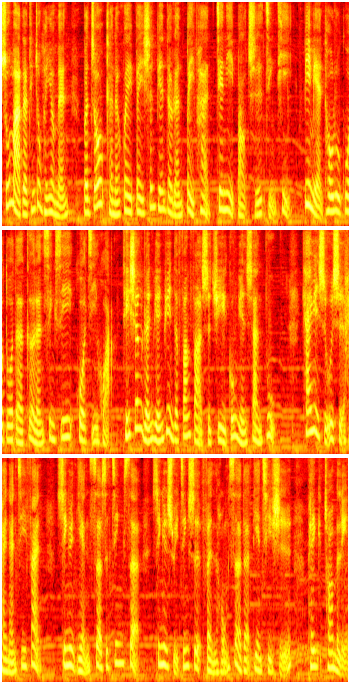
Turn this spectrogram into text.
属马的听众朋友们，本周可能会被身边的人背叛，建议保持警惕，避免透露过多的个人信息或计划。提升人缘运的方法是去公园散步。开运食物是海南鸡饭，幸运颜色是金色，幸运水晶是粉红色的电气石 （Pink Tourmaline）。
